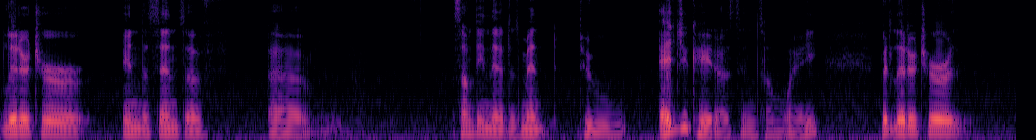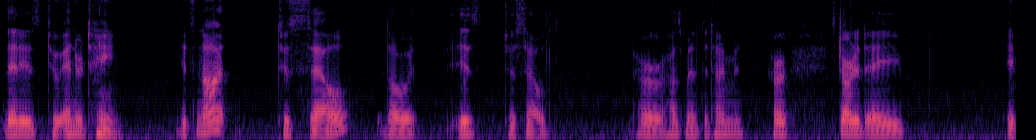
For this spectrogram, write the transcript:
literature in the sense of uh, something that is meant to educate us in some way, but literature that is to entertain. It's not to sell, though it is to sell. Her husband at the time, her started a a,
